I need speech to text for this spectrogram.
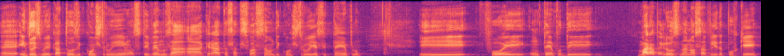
é, em 2014, construímos. Tivemos a, a grata satisfação de construir esse templo. E foi um tempo de maravilhoso na nossa vida, porque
